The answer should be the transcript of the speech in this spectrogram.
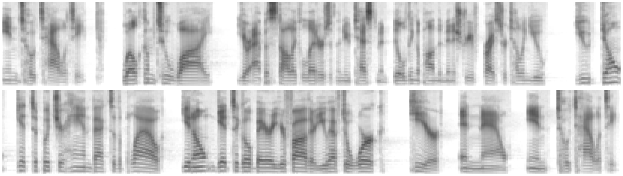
in totality. Welcome to why your apostolic letters of the New Testament, building upon the ministry of Christ, are telling you you don't get to put your hand back to the plow. You don't get to go bury your father. You have to work here and now in totality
